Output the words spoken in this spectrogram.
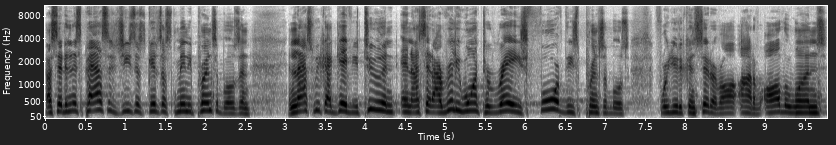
I said, in this passage, Jesus gives us many principles. And, and last week I gave you two, and, and I said, I really want to raise four of these principles for you to consider all, out of all the ones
